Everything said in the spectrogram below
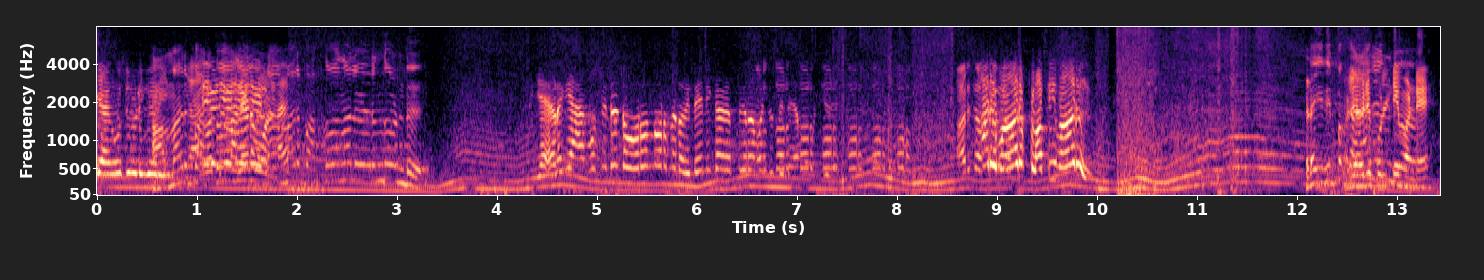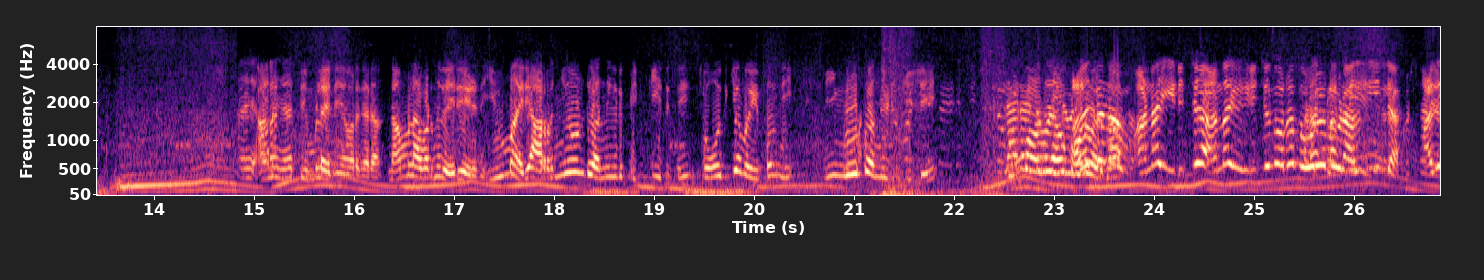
ഗ്യാങ്ങോസിന്റെ ഡോർ മാറ്? മാറ്. ഞാൻ സിമ്പിൾ ആയിട്ട് ഞാൻ പറഞ്ഞുതരാം. നമ്മൾ അവിടെ നിന്ന് ഇവന്മാര് അറിഞ്ഞുകൊണ്ട് വന്ന് ഇങ്ങോട്ട് പിക്ക് ചെയ്തിട്ട് ചോദിക്കാൻ പോയപ്പോ നീ നീ ഇങ്ങോട്ട് വന്നിട്ടില്ലേ? അണ്ണാ അത്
